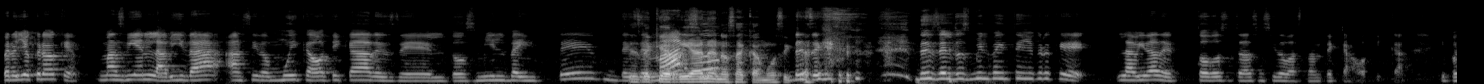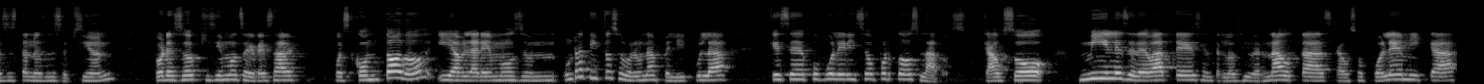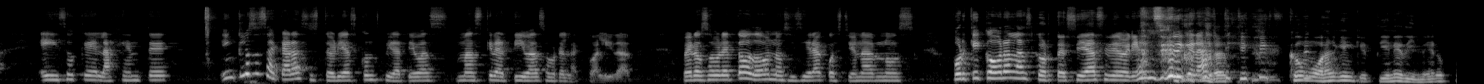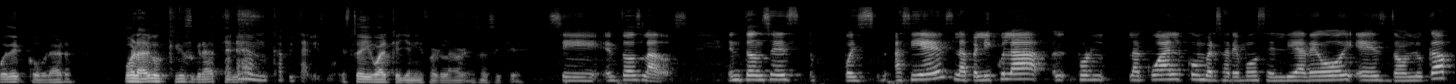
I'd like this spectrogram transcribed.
pero yo creo que más bien la vida ha sido muy caótica desde el 2020, desde, Desde, que Rihanna no saca música. desde, que- desde el 2020 yo creo que la vida de todos y todas ha sido bastante caótica y pues esta no es la excepción. Por eso quisimos regresar pues con todo y hablaremos de un, un ratito sobre una película que se popularizó por todos lados. Causó miles de debates entre los cibernautas, causó polémica e hizo que la gente incluso sacara sus teorías conspirativas más creativas sobre la actualidad. Pero sobre todo nos hiciera cuestionarnos por qué cobran las cortesías y deberían ser gratis. ¿Cómo alguien que tiene dinero puede cobrar por algo que es gratis? Capitalismo. Estoy igual que Jennifer Lawrence, así que Sí, en todos lados. Entonces, pues así es, la película por la cual conversaremos el día de hoy es Don't Look Up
